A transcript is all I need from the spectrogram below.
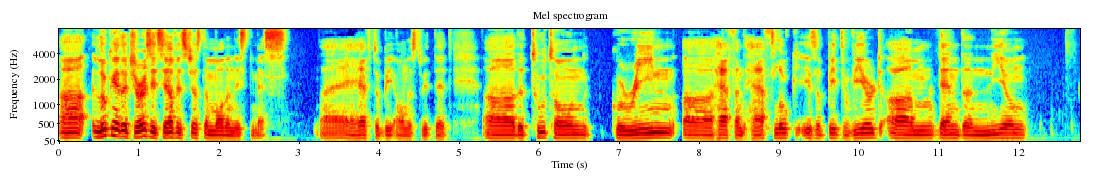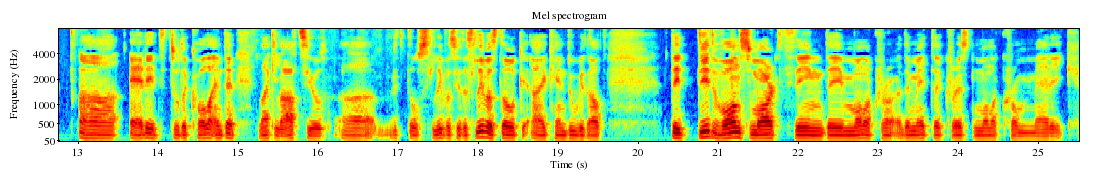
Uh, looking at the jersey itself, it's just a modernist mess. I have to be honest with that. Uh, the two-tone green uh, half and half look is a bit weird. Um, then the neon uh, added to the collar and then like Lazio uh, with those slivers here. The slivers though I can do without. They did one smart thing. They they made the crest monochromatic.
